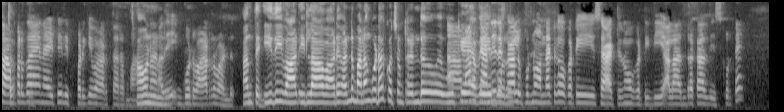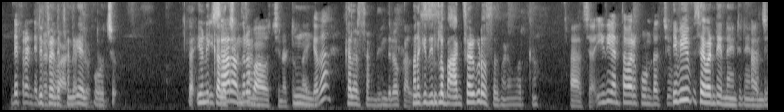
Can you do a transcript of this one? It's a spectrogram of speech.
సాంప్రదాయ నైటీలు ఇప్పటికీ వాడతారమ్మా. అవునండి. అదే ఇంకోటి వాడరు వాళ్ళు. అంతే ఇది వాడి ఇలా వాడే అంటే మనం కూడా కొంచెం ట్రెండ్ ఊకే మనకి అవే అన్ని రకాలు ఇప్పుడు నువ్వు అన్నట్టుగా ఒకటి సాటిన్ ఒకటి ఇది అలా అన్ని రకాలు తీసుకుంటే డిఫరెంట్ డిఫరెంట్ డిఫరెంట్గా వెళ్ళిపోవచ్చు. యూనిక్ ఈసారి అందరూ బాగా వచ్చినట్టున్నాయి కదా? కలర్స్ అండి. ఇందులో కలర్ మనకి దీంట్లో బ్యాక్ సైడ్ కూడా వస్తుంది మేడం వర్క్. అచ్చా ఇవి ఎంత వరకు ఉండొచ్చు? ఇవి సెవెంటీన్ నైన్టీ నైన్ అండి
